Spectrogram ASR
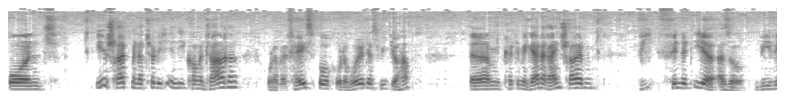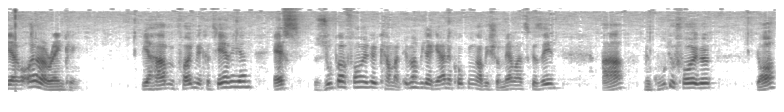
Und ihr schreibt mir natürlich in die Kommentare oder bei Facebook oder wo ihr das Video habt, ähm, könnt ihr mir gerne reinschreiben, wie findet ihr, also wie wäre euer Ranking? Wir haben folgende Kriterien. S, super Folge, kann man immer wieder gerne gucken, habe ich schon mehrmals gesehen. A, eine gute Folge, ja,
